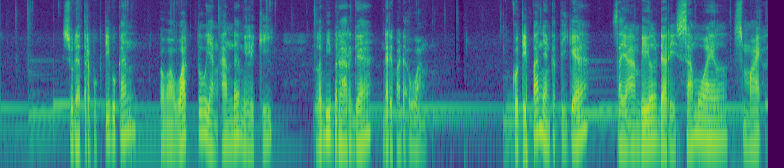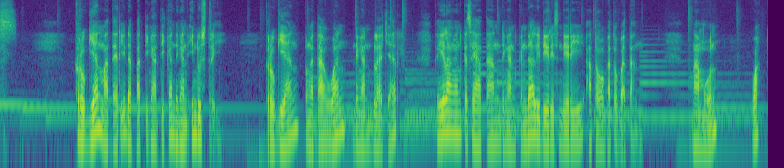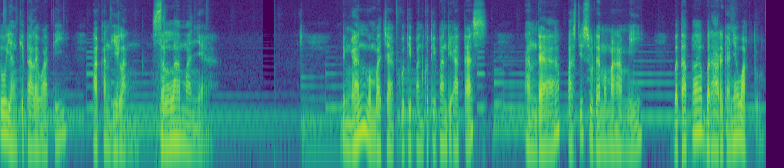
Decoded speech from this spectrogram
sudah terbukti bukan bahwa waktu yang Anda miliki lebih berharga daripada uang. Kutipan yang ketiga saya ambil dari Samuel Smiles. Kerugian materi dapat digantikan dengan industri. Kerugian pengetahuan dengan belajar. kehilangan kesehatan dengan kendali diri sendiri atau obat-obatan. Namun, waktu yang kita lewati akan hilang selamanya. Dengan membaca kutipan-kutipan di atas, Anda pasti sudah memahami betapa berharganya waktu.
